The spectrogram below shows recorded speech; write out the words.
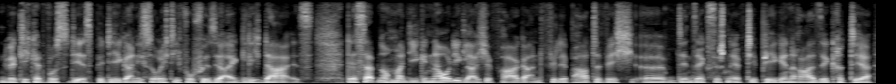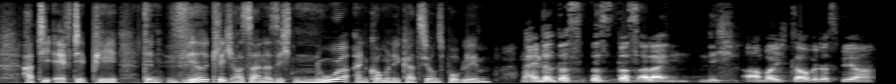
in Wirklichkeit wusste die SPD gar nicht so richtig, wofür sie eigentlich da ist. Deshalb nochmal die genau die gleiche Frage an Philipp Hartewig, äh, den sächsischen FDP-Generalsekretär. Hat die FDP denn wirklich aus seiner Sicht nur ein Kommunikationsproblem? Nein, das, das, das allein nicht. Aber ich glaube, dass wir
